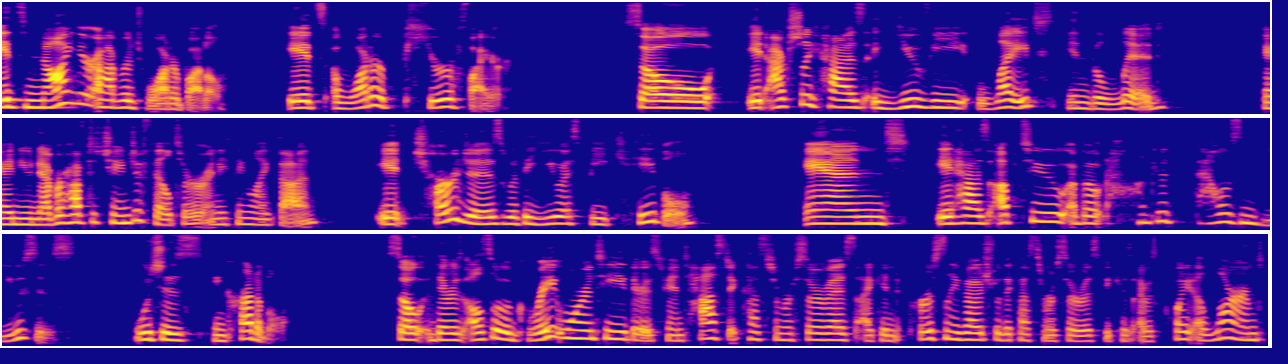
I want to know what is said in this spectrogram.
It's not your average water bottle; it's a water purifier. So it actually has a UV light in the lid, and you never have to change a filter or anything like that. It charges with a USB cable, and it has up to about 100,000 uses, which is incredible. So there's also a great warranty. There's fantastic customer service. I can personally vouch for the customer service because I was quite alarmed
